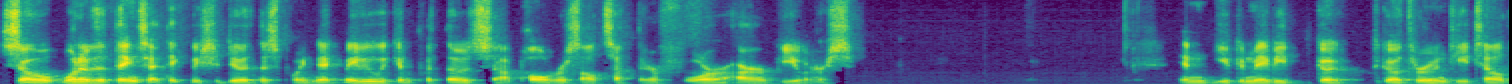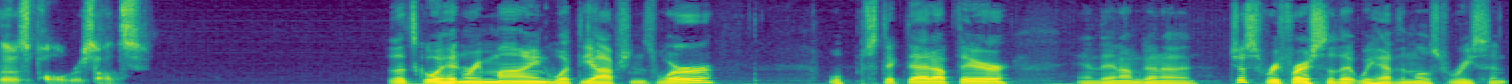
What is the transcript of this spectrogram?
So one of the things I think we should do at this point, Nick, maybe we can put those uh, poll results up there for our viewers, and you can maybe go go through and detail those poll results. Let's go ahead and remind what the options were. We'll stick that up there, and then I'm going to just refresh so that we have the most recent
